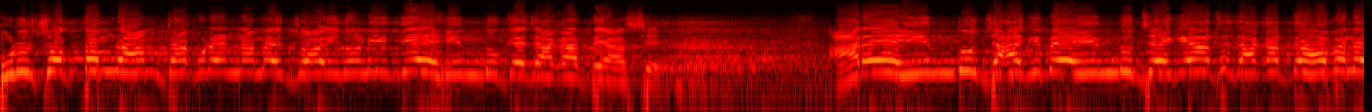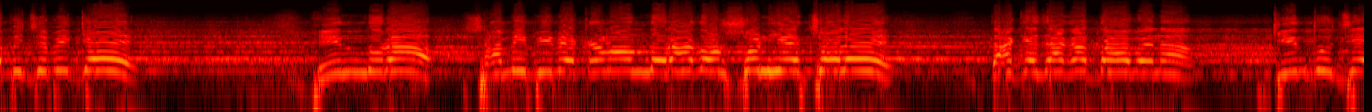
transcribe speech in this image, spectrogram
পুরুষোত্তম রাম ঠাকুরের নামে জয়ধ্বনি দিয়ে হিন্দুকে জাগাতে আসে। আরে হিন্দু জাগবে, হিন্দু জেগে আছে, জাগাতে হবে না বিজেপিকে হিন্দুরা স্বামী বিবেকানন্দর আদর্শ নিয়ে চলে, তাকে জাগাতে হবে না। কিন্তু যে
